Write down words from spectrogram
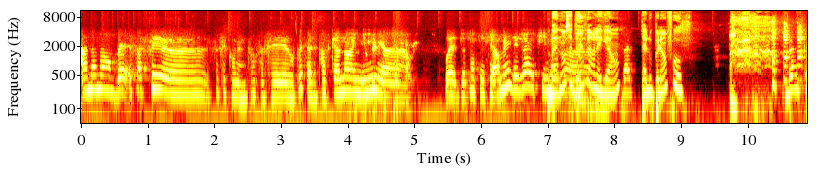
Ah non, non, ben, ça fait, euh, ça fait combien de temps? Ça fait, oui, ça fait presque un an et demi. euh, Ouais, de toute façon, c'est fermé déjà. Et puis Bah non, c'était euh, ouvert, les gars. hein. bah- T'as loupé l'info. donc,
